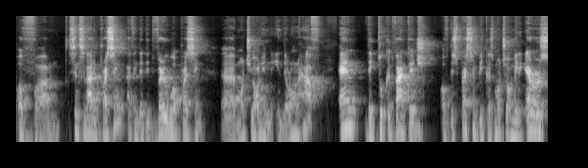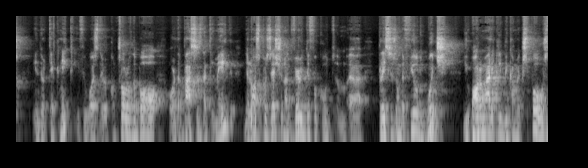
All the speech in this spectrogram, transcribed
of um, Cincinnati pressing. I think they did very well pressing Montreal in in their own half, and they took advantage of this pressing because Montreal made errors in their technique. If it was their control of the ball or the passes that they made, they lost possession at very difficult um, uh, places on the field, which you automatically become exposed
